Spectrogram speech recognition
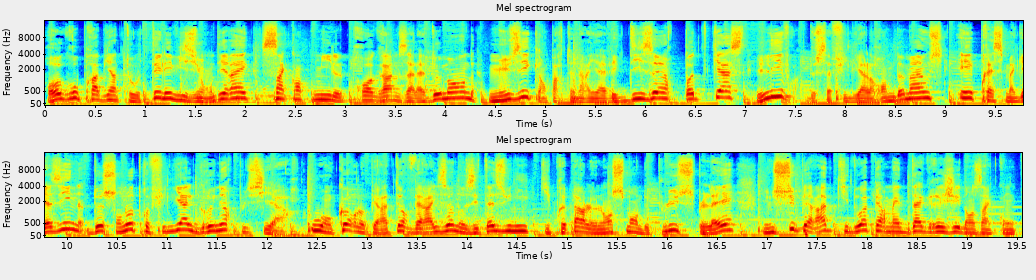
regroupera bientôt télévision en direct, 50 000 programmes à la demande, musique en partenariat avec Deezer, podcast, livres de sa filiale Random House et presse magazine de son autre filiale Gruner. Ou encore l'opérateur Verizon aux États-Unis qui prépare le lancement de Plus Play, une super app qui doit permettre d'agréger dans un compte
